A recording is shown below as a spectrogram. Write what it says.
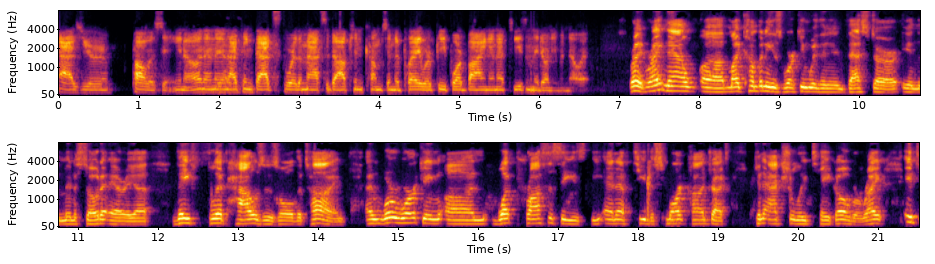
as your policy you know and then and i think that's where the mass adoption comes into play where people are buying nfts and they don't even know it Right. Right now, uh, my company is working with an investor in the Minnesota area. They flip houses all the time. And we're working on what processes the NFT, the smart contracts, can actually take over, right? It's,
